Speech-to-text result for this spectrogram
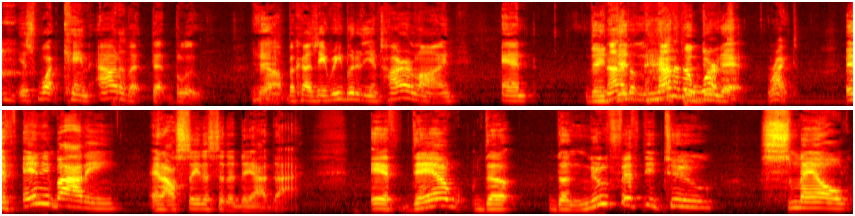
it's what came out of it that blew. Yeah. Uh, because they rebooted the entire line, and They none didn't of the, have none of to it do that. Right. if anybody, and I'll say this to the day I die, if there the the new Fifty Two smelled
